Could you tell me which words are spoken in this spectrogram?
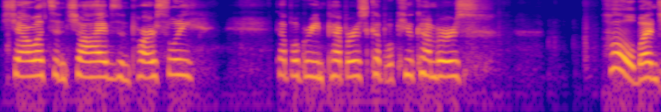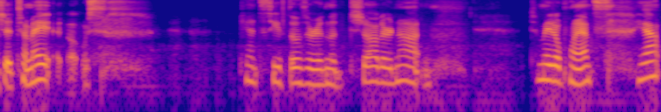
shallots and chives and parsley. A couple green peppers, a couple cucumbers. Whole bunch of tomatoes. Can't see if those are in the shot or not. Tomato plants, yep.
